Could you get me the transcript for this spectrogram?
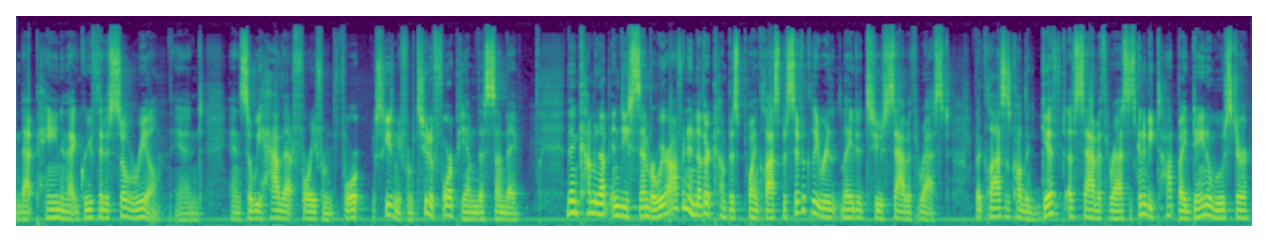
that pain and that grief that is so real. And and so we have that for you from four excuse me from 2 to 4 p.m. this Sunday. Then coming up in December, we're offering another Compass Point class specifically related to Sabbath rest. The class is called The Gift of Sabbath Rest. It's going to be taught by Dana Wooster.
